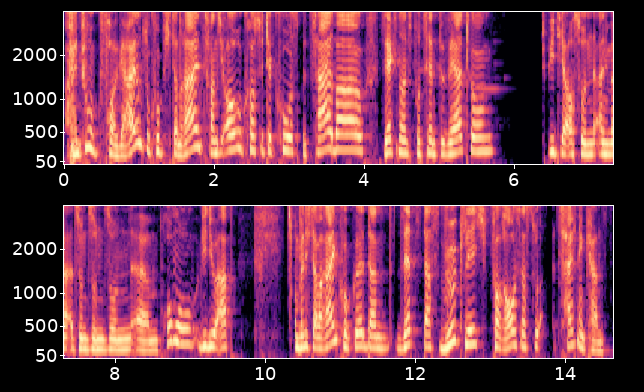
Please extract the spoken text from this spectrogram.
Einführung voll geil und so gucke ich dann rein. 20 Euro kostet der Kurs, bezahlbar, 96% Bewertung. Spielt hier auch so ein, Anima so, so, so ein ähm, Promo-Video ab. Und wenn ich da aber reingucke, dann setzt das wirklich voraus, dass du zeichnen kannst.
